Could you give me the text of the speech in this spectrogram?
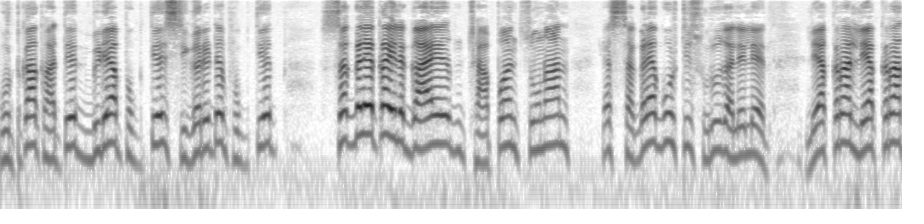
गुटखा खातेत बिड्या फुकतेत सिगारेटे फुकतेत. सगळे काही गाय छापन चुनान या सगळ्या गोष्टी सुरू झालेल्या आहेत. लेकरा लेकरात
